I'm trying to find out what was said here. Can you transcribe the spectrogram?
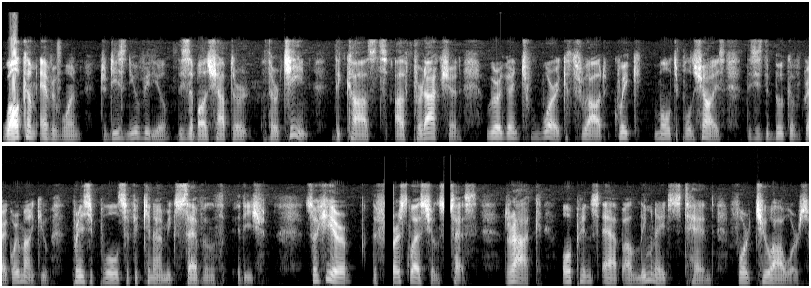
Welcome everyone to this new video. This is about chapter 13, the cost of production. We are going to work throughout quick multiple choice. This is the book of Gregory Mankiw, Principles of Economics, 7th edition. So here, the first question says, Raj opens up a lemonade stand for two hours.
